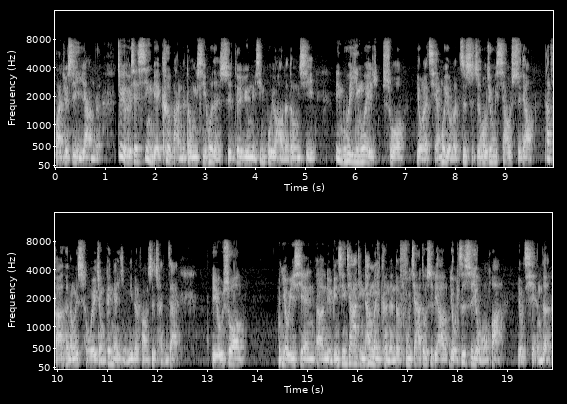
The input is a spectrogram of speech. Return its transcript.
完全是一样的。就有一些性别刻板的东西，或者是对于女性不友好的东西，并不会因为说有了钱或有了支持之后就会消失掉，它反而可能会成为一种更加隐秘的方式存在。比如说，有一些呃女明星家庭，他们可能的夫家都是比较有知识、有文化、有钱的。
